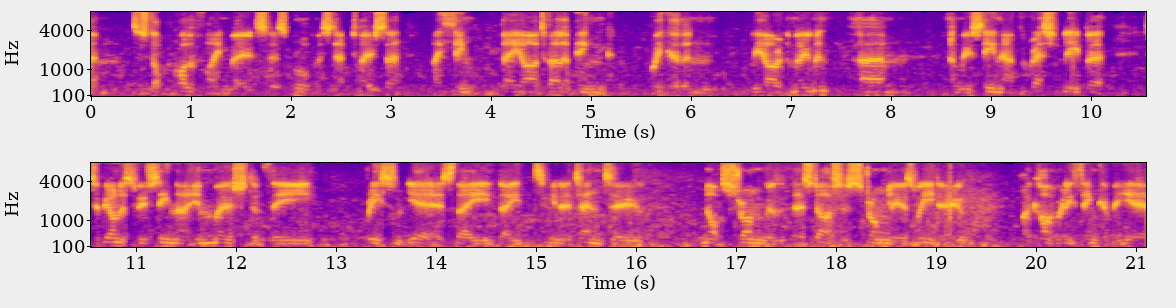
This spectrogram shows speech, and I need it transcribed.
um, to stop the qualifying modes has brought them a step closer. I think they are developing quicker than we are at the moment, um, and we've seen that progressively. But to be honest, we've seen that in most of the recent years. They they you know tend to not stronger start as strongly as we do. I can't really think of a year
